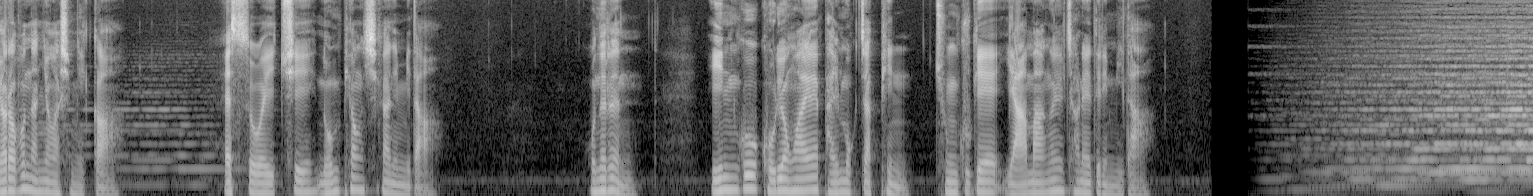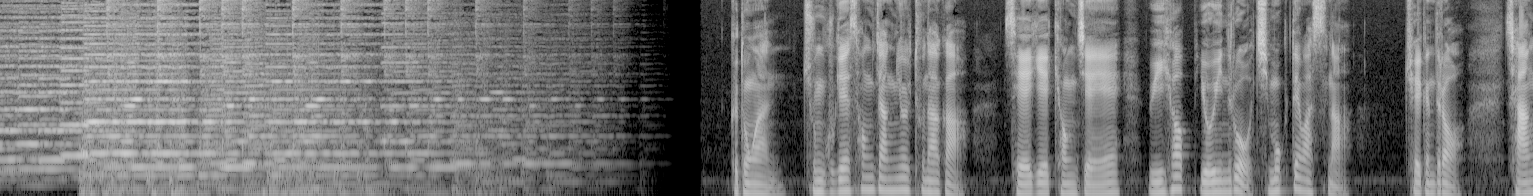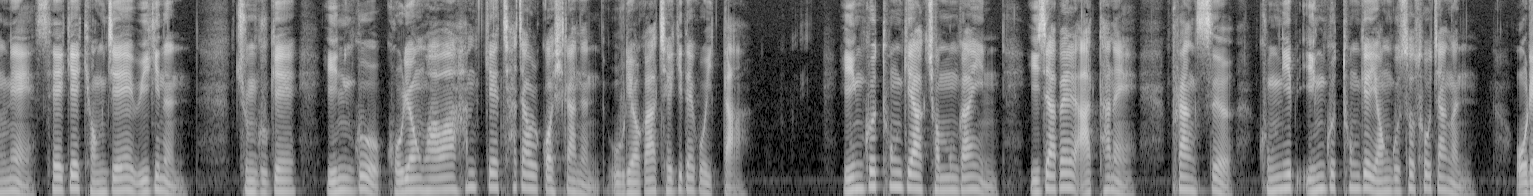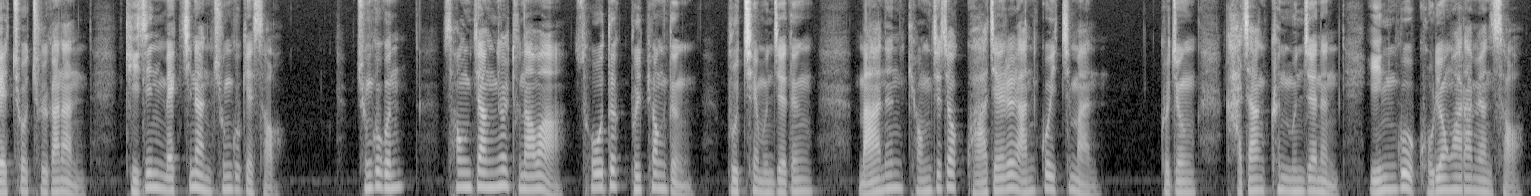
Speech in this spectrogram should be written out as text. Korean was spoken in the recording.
여러분 안녕하십니까? SOH 논평 시간입니다. 오늘은 인구 고령화에 발목 잡힌 중국의 야망을 전해드립니다. 그동안 중국의 성장률 둔화가 세계 경제의 위협 요인으로 지목돼 왔으나 최근 들어 장래 세계 경제의 위기는 중국의 인구 고령화와 함께 찾아올 것이라는 우려가 제기되고 있다. 인구 통계학 전문가인 이자벨 아탄의 프랑스 국립인구통계연구소 소장은 올해 초 출간한 기진맥진한 중국에서 중국은 성장률 둔화와 소득 불평등, 부채 문제 등 많은 경제적 과제를 안고 있지만 그중 가장 큰 문제는 인구 고령화라면서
